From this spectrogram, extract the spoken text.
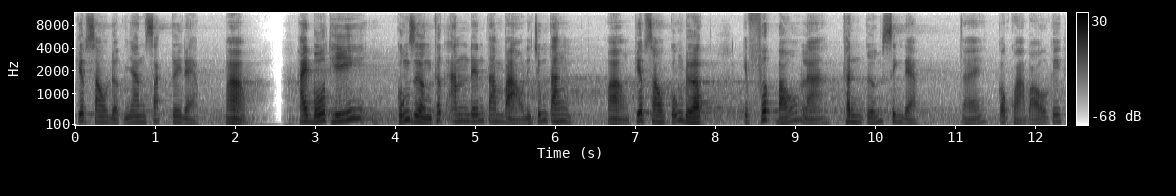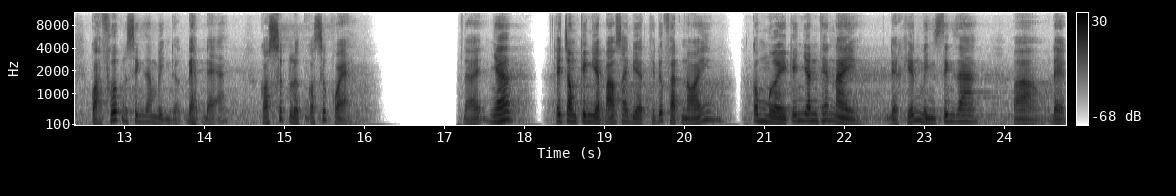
kiếp sau được nhan sắc tươi đẹp vào hay bố thí cúng dường thức ăn đến tam bảo đến chúng tăng vào kiếp sau cũng được cái phước báu là thân tướng xinh đẹp. Đấy, có quả báu, cái quả phước nó sinh ra mình được đẹp đẽ, có sức lực, có sức khỏe. Đấy nhé thế trong kinh nghiệp báo sai biệt thì đức phật nói, có 10 cái nhân thế này để khiến mình sinh ra và để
